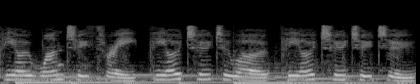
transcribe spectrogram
P0123, P0220, P0222,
